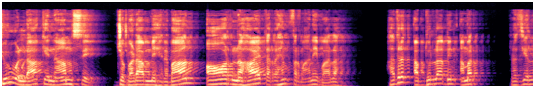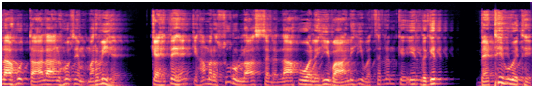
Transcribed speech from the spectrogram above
शुरू अल्लाह के नाम से, जो बड़ा मेहरबान और नहायत रहम फरमाने वाला है। हज़रत अब्दुल्ला बिन अमर रज़ी अल्लाह तहों से मरवी है। कहते हैं कि हम रसूलुल्लाह वसल्लम के इर्द गिर्द बैठे हुए थे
